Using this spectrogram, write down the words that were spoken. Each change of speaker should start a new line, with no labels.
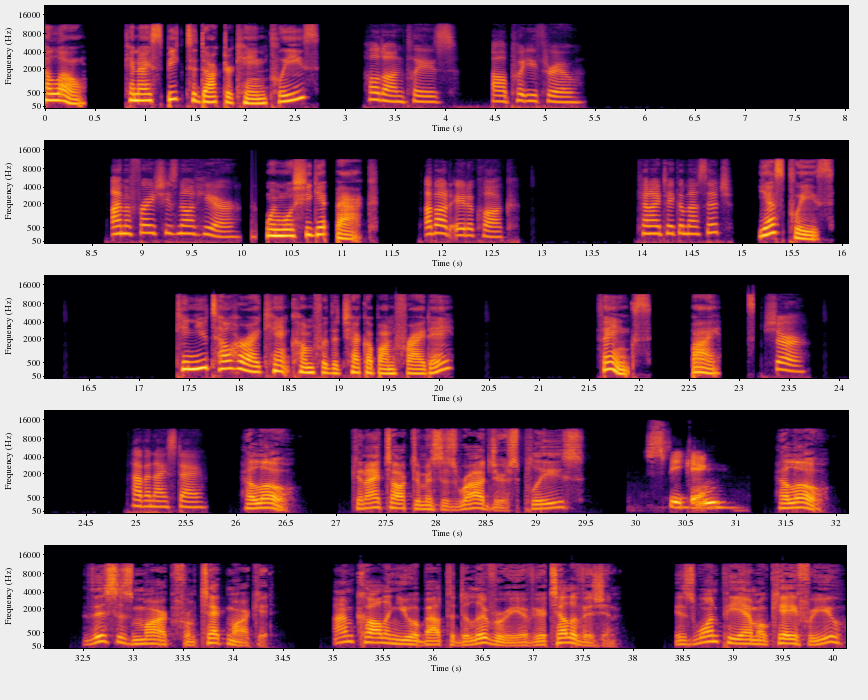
Hello. Can I speak to Dr. Kane, please?
Hold on, please. I'll put you through. I'm afraid she's not here.
When will she get back?
About 8 o'clock. Can I take a message?
Yes, please. Can you tell her I can't come for the checkup on Friday? Thanks. Bye.
Sure. Have a nice day.
Hello. Can I talk to Mrs. Rogers, please?
Speaking.
Hello. This is Mark from Tech Market. I'm calling you about the delivery of your television. Is 1 p.m. okay for you?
